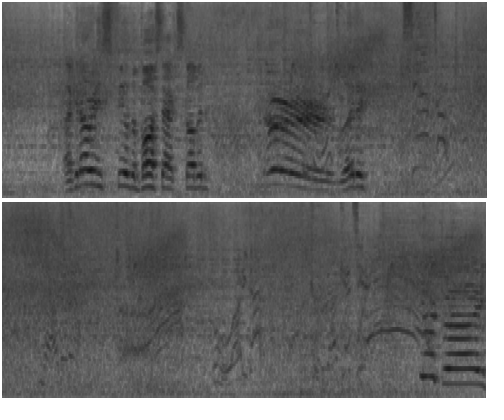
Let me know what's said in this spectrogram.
I can already feel the boss axe coming. Urgh, lady. You're dry.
